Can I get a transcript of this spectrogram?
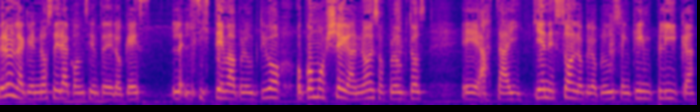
pero en la que no se era consciente de lo que es el sistema productivo o cómo llegan. Esos productos eh, hasta ahí, quiénes son los que lo producen, qué implica.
